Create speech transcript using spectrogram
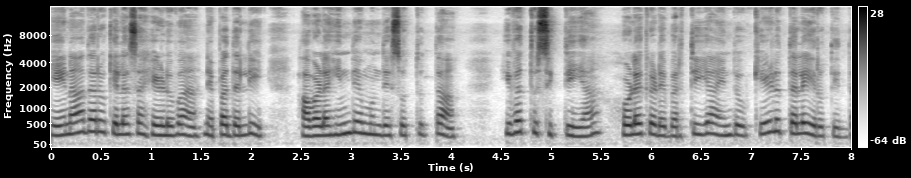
ಏನಾದರೂ ಕೆಲಸ ಹೇಳುವ ನೆಪದಲ್ಲಿ ಅವಳ ಹಿಂದೆ ಮುಂದೆ ಸುತ್ತುತ್ತಾ, ಇವತ್ತು ಸಿಗ್ತೀಯಾ ಹೊಳೆ ಕಡೆ ಬರ್ತೀಯಾ? ಎಂದು ಕೇಳುತ್ತಲೇ ಇರುತ್ತಿದ್ದ.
